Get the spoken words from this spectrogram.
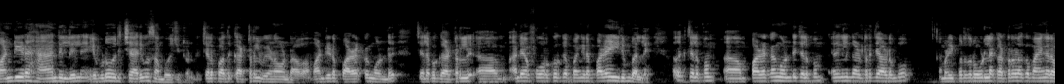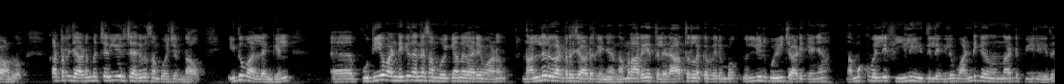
വണ്ടിയുടെ ഹാൻഡിലിൽ എവിടെ ഒരു ചരിവ് സംഭവിച്ചിട്ടുണ്ട്. ചിലപ്പോൾ അത് ഗട്ടറിൽ വീണോണ്ടാവാം. വണ്ടിയുടെ പഴക്കം കൊണ്ട് ചിലപ്പോൾ ഗട്ടറിൽ അതിന്റെ ഫോർക്കൊക്കെ ഭയങ്കര പഴയ ഇരുമ്പല്ലേ? അത് ചിലപ്പം പഴക്കം കൊണ്ട് ചിലപ്പം ഏതെങ്കിലും ഗട്ടർ ചാടുമ്പോൾ നമ്മുടെ ഇപ്പുറത്തെ റോഡിലെ കട്ടറുകളൊക്കെ ഭയങ്കരമാണല്ലോ. കട്ടർ ചാടുമ്പോൾ ചെറിയൊരു ചരിവ് സംഭവിച്ചിട്ടുണ്ടാവും. ഇതുമല്ലെങ്കിൽ പുതിയ വണ്ടിക്ക് തന്നെ സംഭവിക്കാവുന്ന കാര്യമാണ്. നല്ലൊരു കട്ടർ ചാടി കഴിഞ്ഞാൽ നമ്മൾ അറിയത്തില്ല രാത്രിയിലൊക്കെ വരുമ്പോൾ വലിയൊരു കുഴി ചാടി കഴിഞ്ഞാൽ നമുക്ക് വലിയ ഫീൽ ചെയ്തില്ലെങ്കിലും വണ്ടിക്ക് നന്നായിട്ട് ഫീൽ ചെയ്ത്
